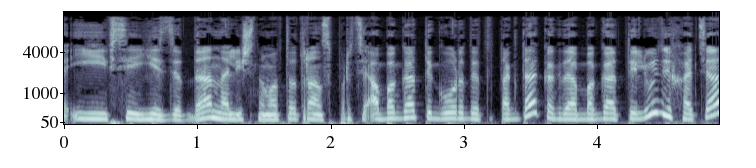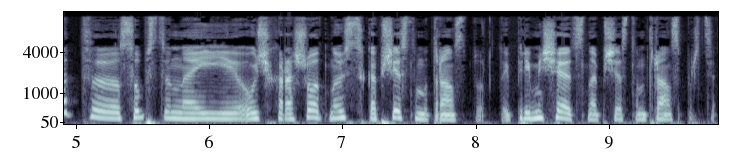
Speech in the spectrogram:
и все ездят, да, на личном автотранспорте. А богатый город это тогда, когда богатые люди хотят, э, собственно, и очень хорошо относятся к общественному транспорту и перемещаются на общественном транспорте.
